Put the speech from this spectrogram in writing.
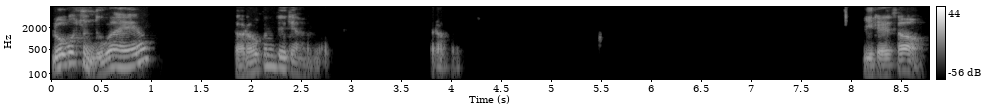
로봇은 누가 해요? 여러분들이 하는 거예요. 여러분. 이래서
